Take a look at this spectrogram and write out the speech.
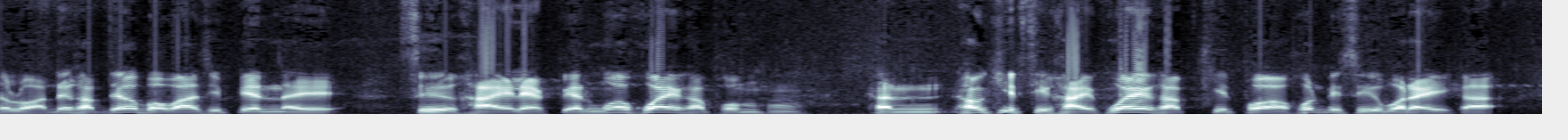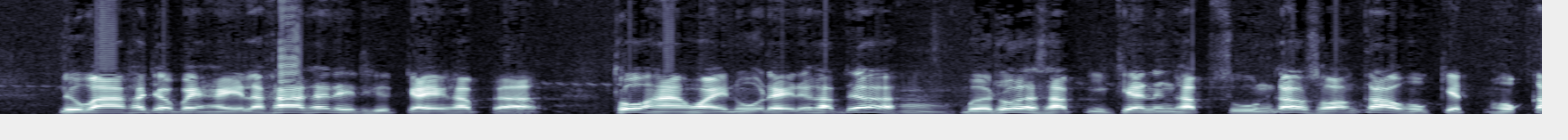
ตลอดเด้อครับเด้อบ่ว่าสิเป็นไอ้ซื้อขายแลกเปลี่ยนงัวควายครับ ผมอืม คันเฮาคิดสิขายควายครับ คิดพอคนไปซื้อบ่ได้ก็หรือว่าเขาจะเอาไปให้ราคาท่านได้ถือใจครับก็โทรหาห้อยหนูได้เด้อครับเด้ออม เบอร์โทรศัพท์อีกเทียหนึงครับ 0 9 2 9 6 7 6 9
